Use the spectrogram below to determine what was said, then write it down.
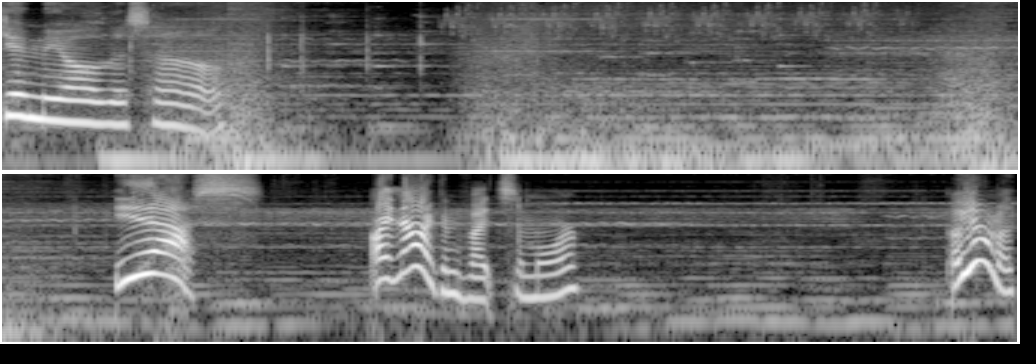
Give me all this health. Yes! Alright, now I can fight some more. Oh yeah,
